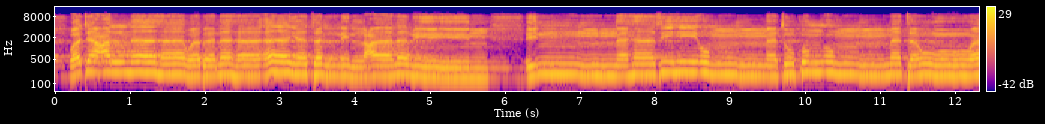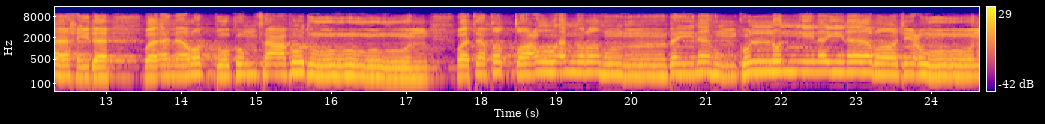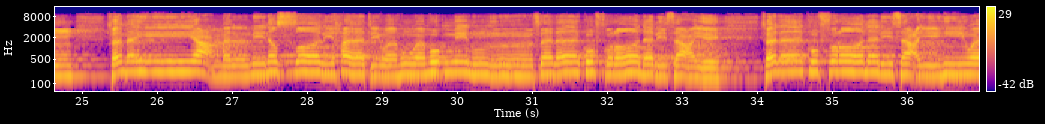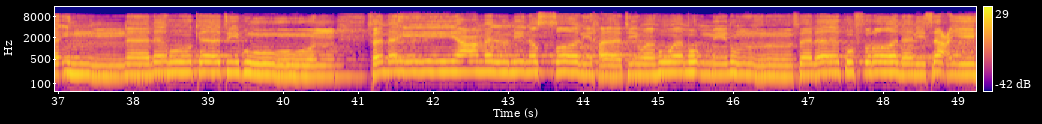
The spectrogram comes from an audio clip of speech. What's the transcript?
وجعلناها وبنها آية للعالمين. إن هذه أمتكم أمة واحدة وأنا ربكم فاعبدون. وتقطعوا أمرهم بينهم كل إلينا راجعون. فمن يعمل من الصالحات وهو مؤمن فلا كفران لسعيه فلا كفران لسعيه وإنا له كاتبون. فمن يعمل من الصالحات وهو مؤمن فلا كفران لسعيه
